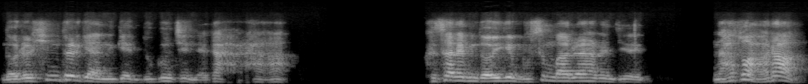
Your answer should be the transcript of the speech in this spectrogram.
너를 힘들게 하는 게 누군지 내가 알아. 그 사람이 너에게 무슨 말을 하는지 나도 알아.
